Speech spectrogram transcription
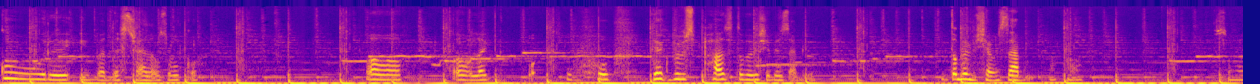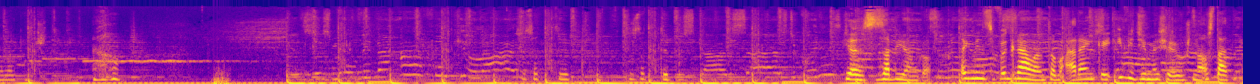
Góry i będę strzelał z łuku. O, o. O, jakbym spadł, to bym siebie zabił. To bym się zabił. No. W sumie. Co za typ? Co za typ? Jest, zabiłem go. Tak więc wygrałem tą arenkę i widzimy się już na ostatniej.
